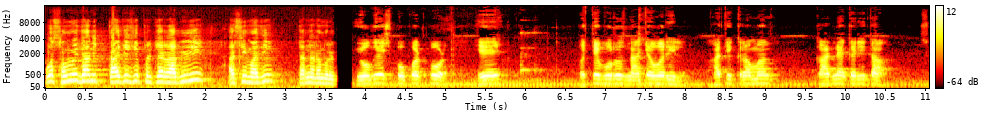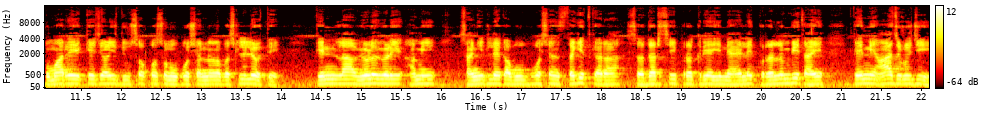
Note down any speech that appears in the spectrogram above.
व संविधानिक कायदेशीर प्रक्रिया राबवी अशी माझी त्यांना नम्र योगेश पोपटपोळ हे फतेबुरुज नाक्यावरील अतिक्रमण काढण्याकरिता सुमारे एक्केचाळीस दिवसापासून उपोषणाला बसलेले होते. त्यांना वेळोवेळी आम्ही सांगितले का उपोषण स्थगित करा सदरची प्रक्रिया ही न्यायालयात प्रलंबित आहे. त्यांनी आज रोजी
